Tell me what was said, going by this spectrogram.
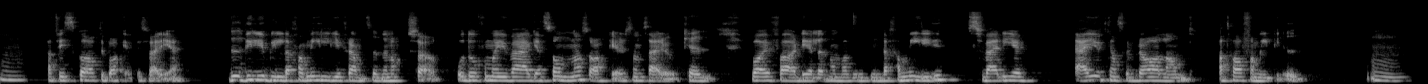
Mm. Att vi ska tillbaka till Sverige. Vi vill ju bilda familj i framtiden också och då får man ju väga sådana saker som så här, okej, okay, vad är fördelen om man vill bilda familj? Sverige är ju ett ganska bra land att ha familj i. Mm.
